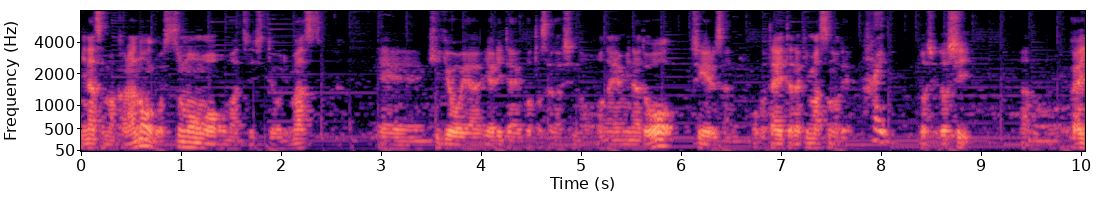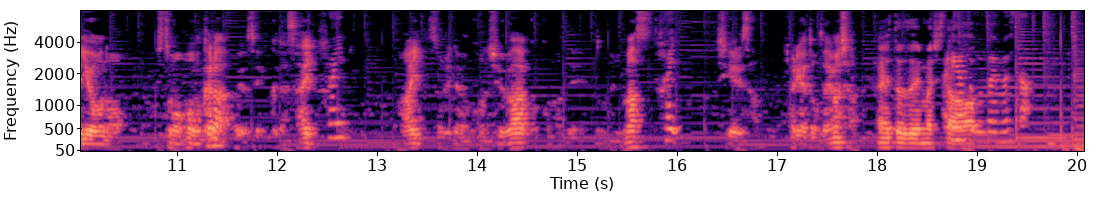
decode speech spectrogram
皆様からのご質問をお待ちしております。えー、起業ややりたいこと探しのお悩みなどをしげるさんにお答えいただきますので、はい。どしどし、あの、概要の質問フォームからお寄せください。はい。はい。それでは今週はここまでとなります。はい。しげるさん、ありがとうございました。ありがとうございました。ありがとうございました。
